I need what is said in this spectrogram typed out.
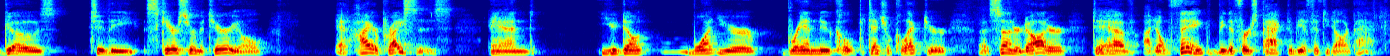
goes to the scarcer material at higher prices, and you don't want your brand new potential collector, uh, son or daughter, to have, I don't think, be the first pack to be a $50 pack.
